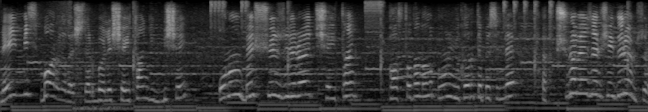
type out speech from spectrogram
Neymiş bu arkadaşlar? Böyle şeytan gibi bir şey. Onun 500 lira şeytan pastadan alıp onun yukarı tepesinde şuna benzer bir şey görüyor musun?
